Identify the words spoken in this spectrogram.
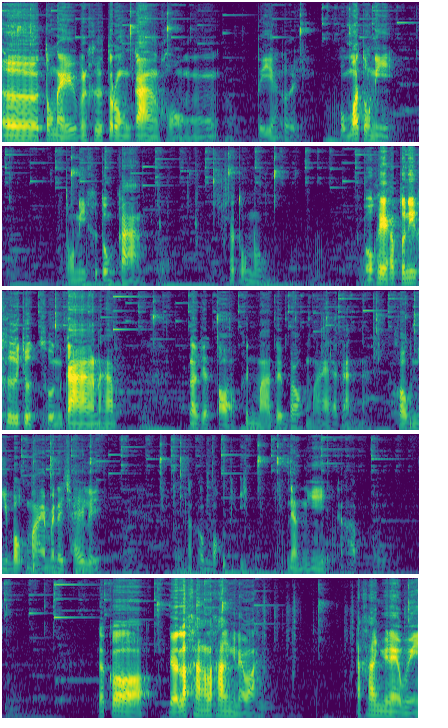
เออตรงไหนมันคือตรงกลางของเตียงเอ่ยผมว่าตรงนี้ ตรงนี้คือตรงกลาง แล้วตรงนู้นโอเคครับ ตัวนี้คือจุดศูนย์กลางนะครับ เราจะต่อขึ้นมาด้วยบล็อกไม้แล้วกันนะเขามีบล็อกไม้ไม่ได้ใช้เลย แล้วก็บล็อกอิฐอย่างนี้นะครับ แล้วก็เดี๋ยวระฆังระฆังอยู่ไหนวะระฆังอยู่ไหนเว้ย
